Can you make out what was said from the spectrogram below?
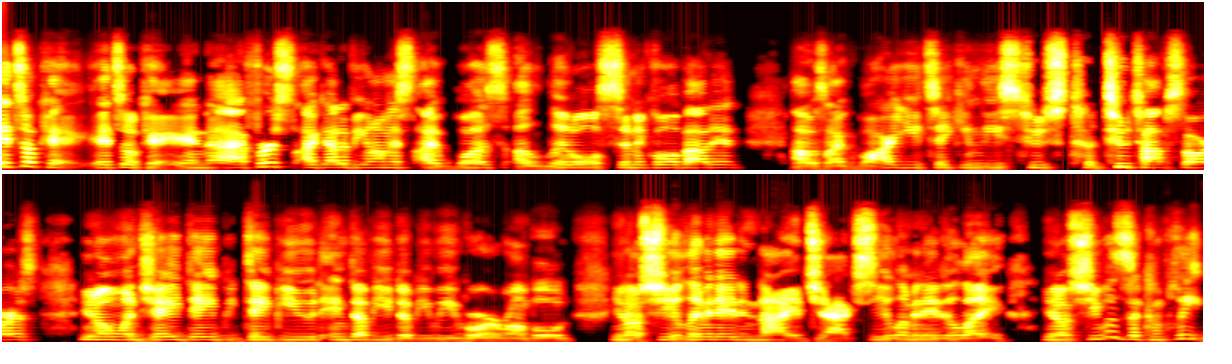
it's okay. It's okay. And at first, I got to be honest, I was a little cynical about it. I was like, why are you taking these two two top stars? You know, when Jay deb- debuted in WWE Royal Rumble, you know, she eliminated Nia Jax. She eliminated, like, you know, she was a complete,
